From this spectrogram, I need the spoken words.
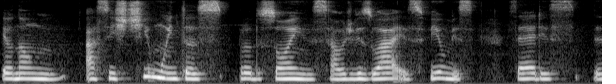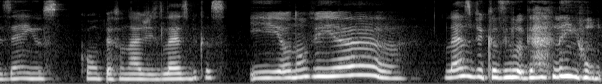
Eu não assisti muitas produções audiovisuais, filmes, séries, desenhos com personagens lésbicas e eu não via lésbicas em lugar nenhum.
